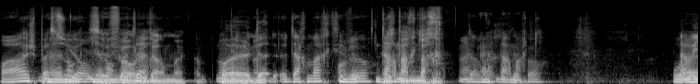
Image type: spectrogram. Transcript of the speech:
Ouais, je suis pas Ouais, sûr. hein. C'est fort le. Danemark. Ouais, Da- D- Darmark, c'est fort. Darmark. Danemark. Ouais. Ah oui,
